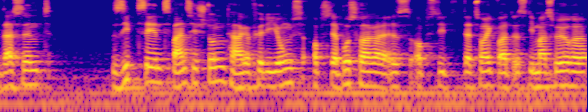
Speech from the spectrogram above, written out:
das sind 17, 20 Stundentage für die Jungs, ob es der Busfahrer ist, ob es der Zeugwart ist, die Masseure,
